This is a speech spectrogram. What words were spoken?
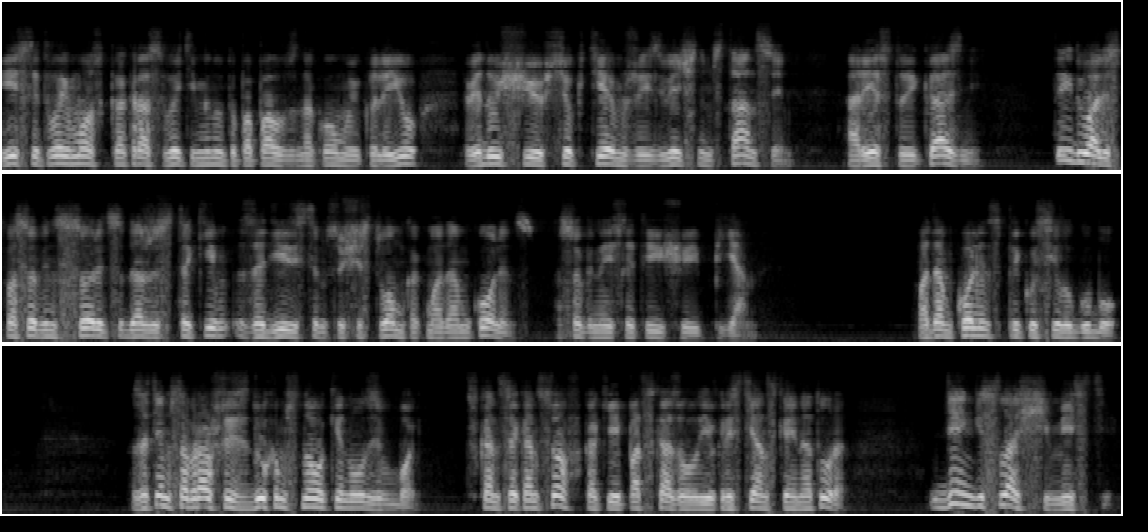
Если твой мозг как раз в эти минуты попал в знакомую колею, ведущую все к тем же извечным станциям, аресту и казни, ты едва ли способен ссориться даже с таким задиристым существом, как мадам Коллинз, особенно если ты еще и пьян. Мадам Коллинз прикусила губу. Затем, собравшись с духом, снова кинулась в бой. В конце концов, как ей подсказывала ее крестьянская натура, деньги слаще мести,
